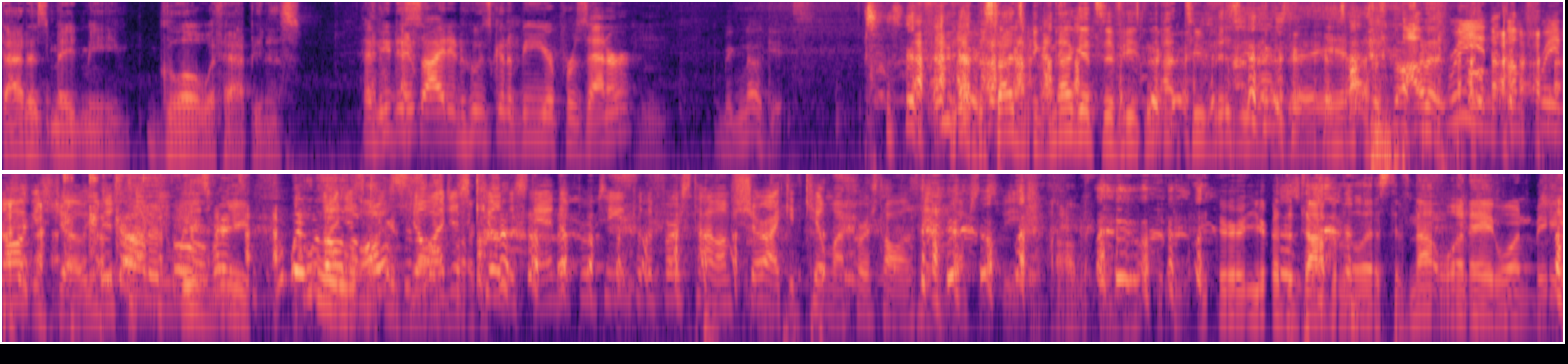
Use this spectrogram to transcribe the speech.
that has made me glow with happiness. Have you decided who's going to be your presenter? McNuggets. Yeah, besides McNuggets, if he's not too busy that day. Yeah. I'm free in I'm free in August, Joe. You just tell me Please, when. please. I just, August Joe, I just killed the stand-up routine for the first time. I'm sure I could kill my first Hall and introduction speech. Oh. You're, you're at the top of the list, if not 1A, 1B.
